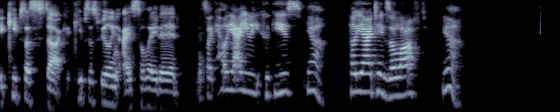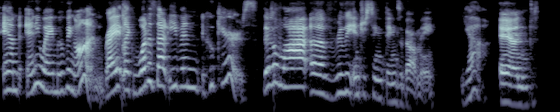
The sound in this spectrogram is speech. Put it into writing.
it keeps us stuck. It keeps us feeling isolated. And it's like, hell yeah, you eat cookies. Yeah. Hell yeah, I take Zoloft. Yeah. And anyway, moving on, right? Like, what does that even, who cares? There's a lot of really interesting things about me. Yeah. And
